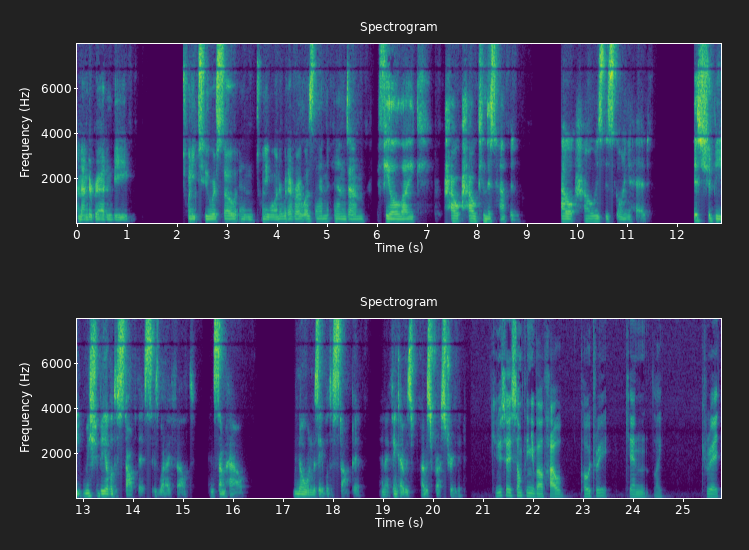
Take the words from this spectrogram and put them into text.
an undergrad and be 22 or so and 21 or whatever I was then, and um, feel like how how can this happen? How how is this going ahead? This should be we should be able to stop this, is what I felt, and somehow no one was able to stop it, and I think I was I was frustrated. Can you say something about how poetry can like create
